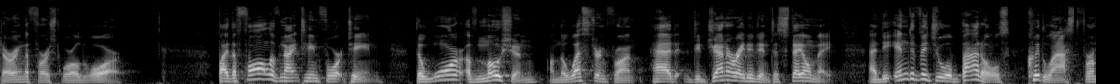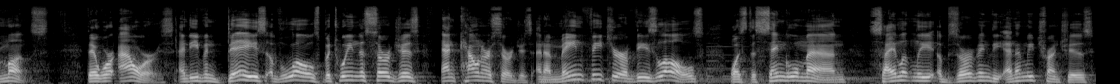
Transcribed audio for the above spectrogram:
during the First World War. By the fall of 1914, the War of Motion on the Western Front had degenerated into stalemate, and the individual battles could last for months. There were hours and even days of lulls between the surges and counter-surges, and a main feature of these lulls was the single man silently observing the enemy trenches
